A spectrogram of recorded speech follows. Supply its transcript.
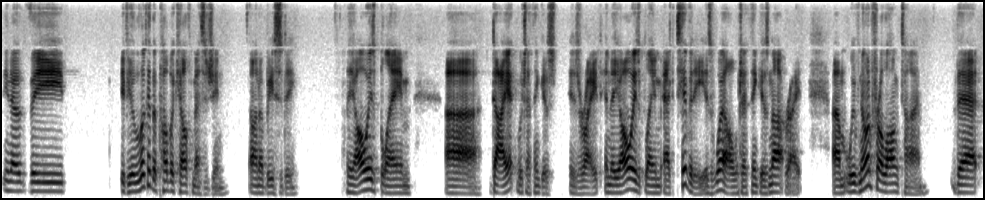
you know the if you look at the public health messaging on obesity, they always blame uh, diet, which I think is is right, and they always blame activity as well, which I think is not right. Um, we've known for a long time that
